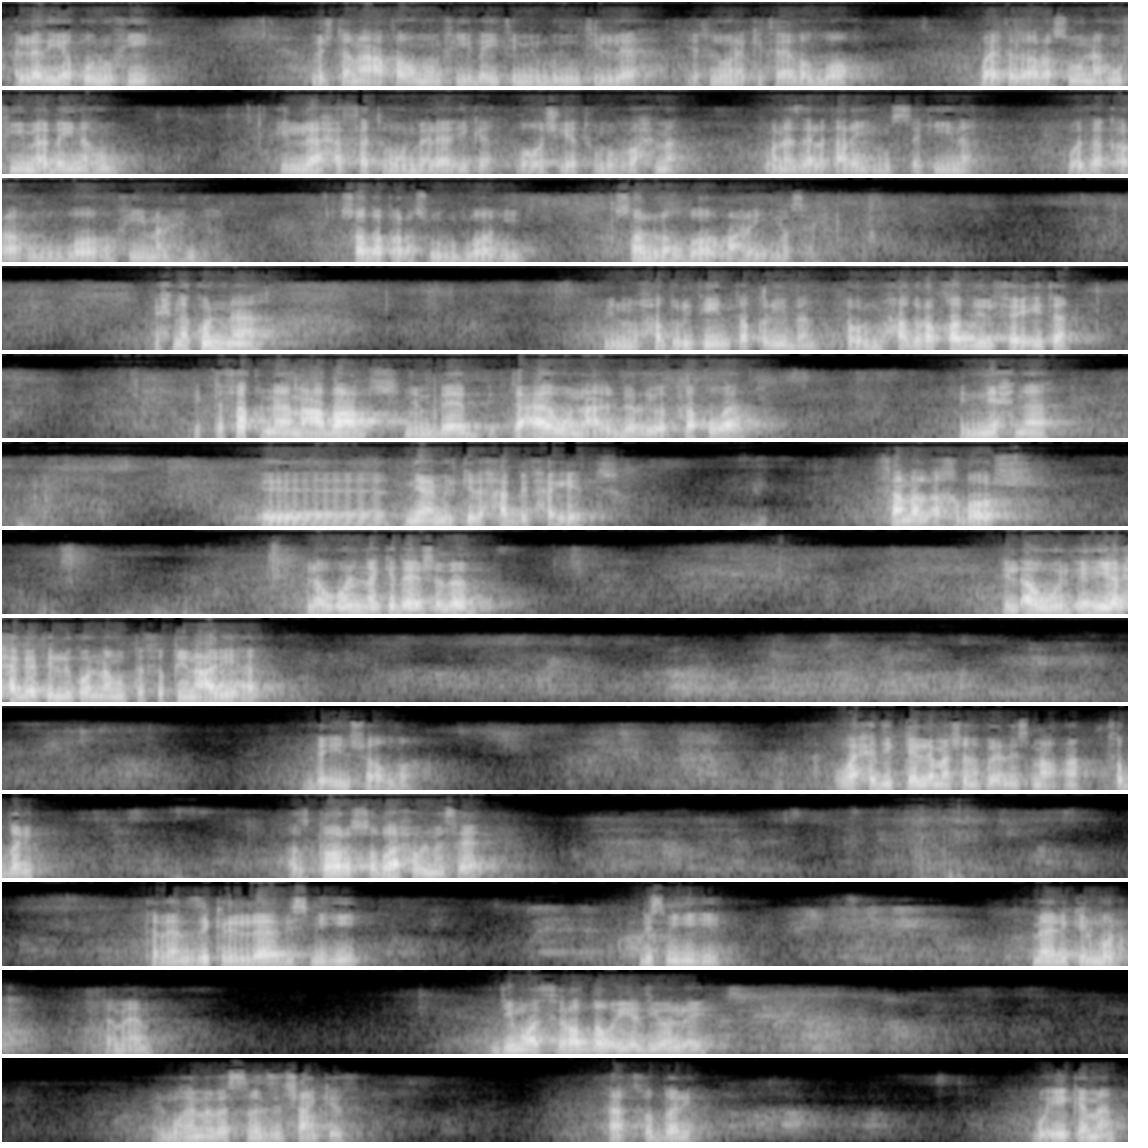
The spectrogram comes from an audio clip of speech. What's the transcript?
الذي يقول فيه ما اجتمع قوم في بيت من بيوت الله يتلون كتاب الله ويتدارسونه فيما بينهم إلا حفتهم الملائكة وغشيتهم الرحمة ونزلت عليهم السكينة وذكرهم الله في من عنده. صدق رسول الله صلى الله عليه وسلم. إحنا كنا من محاضرتين تقريبا أو المحاضرة قبل الفائتة. اتفقنا مع بعض من باب التعاون على البر والتقوى إن إحنا نعمل كده حبة حاجات. فما الأخبار؟ لو قلنا كده يا شباب الأول إيه هي الحاجات اللي كنا متفقين عليها؟ ده إيه إن شاء الله؟ واحد يتكلم عشان كلنا نسمع ها؟ اتفضلي. أذكار الصباح والمساء. تمام ذكر الله باسمه. باسمه إيه؟ مالك الملك. تمام. دي مؤثرات ضوئية دي ولا إيه؟ المهم بس ما تزيدش عن كده. ها اتفضلي. وإيه كمان؟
